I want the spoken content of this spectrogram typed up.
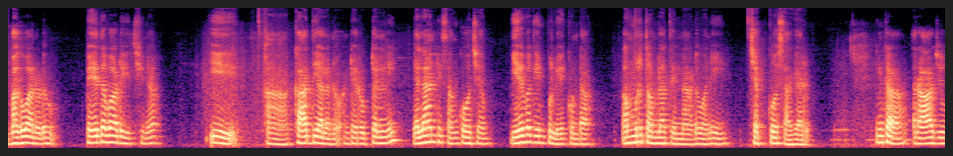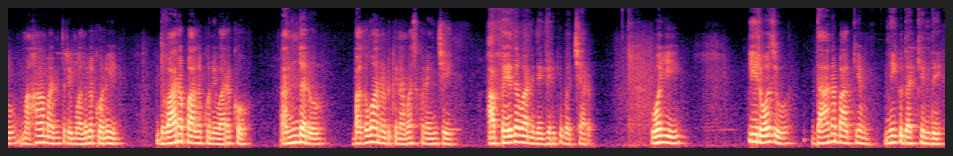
భగవానుడు పేదవాడు ఇచ్చిన ఈ ఖాద్యాలను అంటే రొట్టెల్ని ఎలాంటి సంకోచం ఏవగింపు లేకుండా అమృతంలా తిన్నాడు అని చెప్పుకోసాగారు. ఇంకా రాజు మహామంత్రి మొదలుకొని ద్వారపాలకుని వరకు అందరూ భగవానుడికి నమస్కరించి ఆ పేదవాని దగ్గరికి వచ్చారు. ఓయి ఈరోజు దాన భాగ్యం నీకు దక్కింది.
